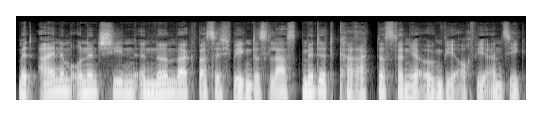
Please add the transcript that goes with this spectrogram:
mit einem Unentschieden in Nürnberg, was sich wegen des Last-Minute-Charakters dann ja irgendwie auch wie ein Sieg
